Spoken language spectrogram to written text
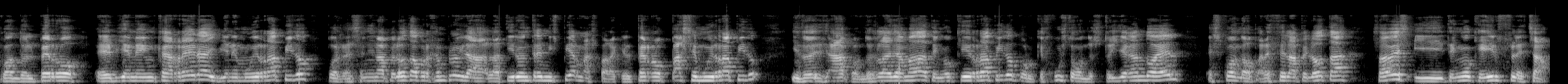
cuando el perro eh, viene en carrera y viene muy rápido, pues le enseño una pelota, por ejemplo, y la, tiro entre mis piernas para que el perro pase muy rápido. Y entonces, ah, cuando es la llamada tengo que ir rápido porque justo cuando estoy llegando a él es cuando aparece la pelota, ¿sabes? Y tengo que ir flechado.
